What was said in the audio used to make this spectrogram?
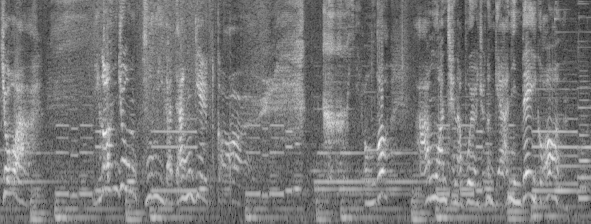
좋아. 이건 좀 구미가 당길 걸. 이런 거 아무한테나 보여주는 게 아닌데 이건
